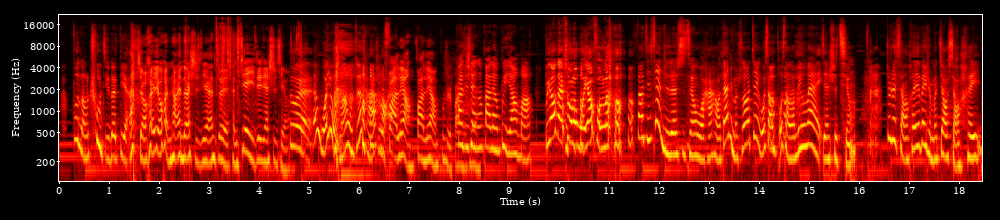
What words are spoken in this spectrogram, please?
不能触及的点。小黑有很长一段时间对很介意这件事情，对哎，，我有吗？我觉得还就是好。发量，发量不止发际线跟发量不一样吗？不要再说了，我要疯了。发际线这件事情我还好，但你们说到这个，我想 我想到另外一件事情，就是小黑为什么叫小黑？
